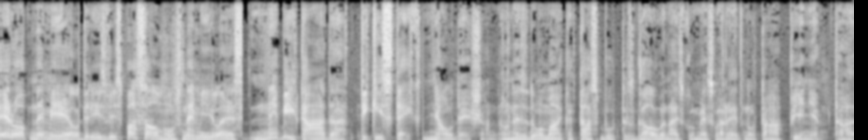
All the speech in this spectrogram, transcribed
Eiropa nemīl, drīz viss pasaule mums nemīlēs. Nebija tāda tik izteikta ņaudēšana, un es domāju, ka tas būtu tas galvenais, ko mēs varētu no tā pieņemt. Tā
